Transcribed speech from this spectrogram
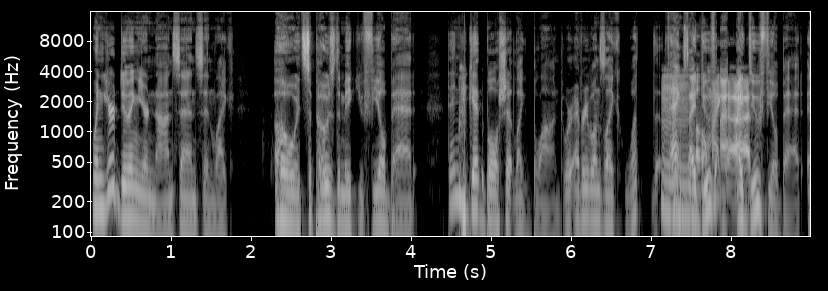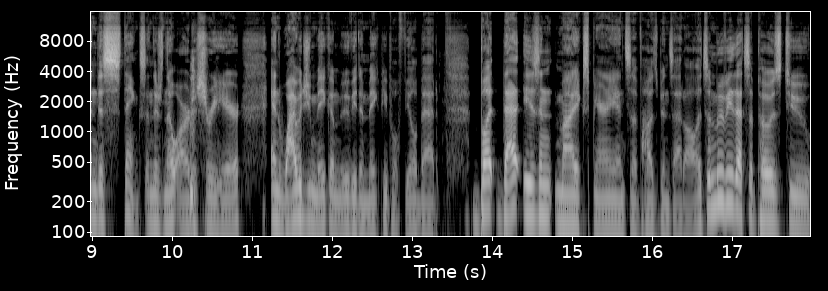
when you're doing your nonsense and like oh, it's supposed to make you feel bad. Then you get bullshit like Blonde, where everyone's like, "What? The, hmm. Thanks, I Oh do, my I, I do feel bad, and this stinks, and there's no artistry here. And why would you make a movie to make people feel bad? But that isn't my experience of Husbands at all. It's a movie that's supposed to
